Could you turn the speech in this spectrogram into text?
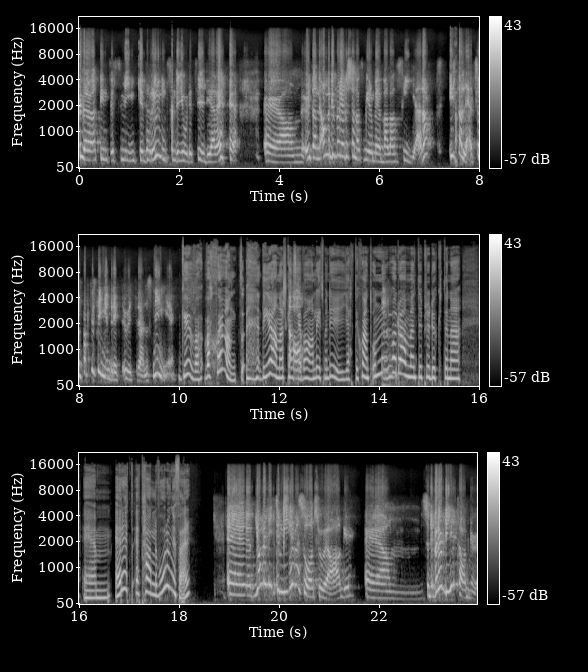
flöt inte sminket runt som det gjorde tidigare. um, utan ja, men det började kännas mer och mer balanserat istället. Så faktiskt ingen direkt utrensning. Gud vad, vad skönt! Det är annars ganska ja. vanligt men det är jätteskönt. Och nu mm. har du använt i produkterna, um, är det ett, ett halvår ungefär? Uh, ja men lite mer än så tror jag. Um, så det börjar bli ett tag nu.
